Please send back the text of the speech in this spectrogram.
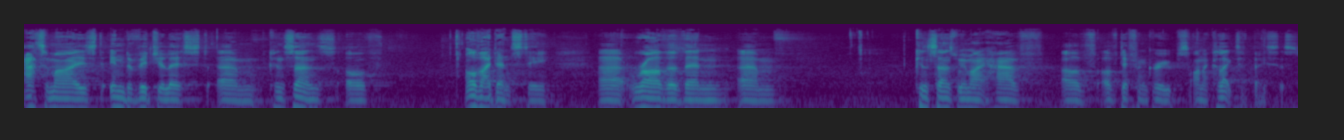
atomized, individualist um, concerns of, of identity uh, rather than um, concerns we might have of, of different groups on a collective basis.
